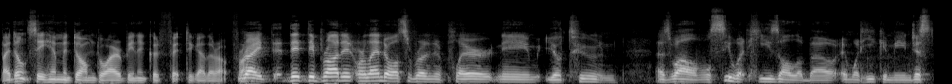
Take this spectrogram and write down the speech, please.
but I don't see him and Dom Dwyer being a good fit together up front. Right. They, they brought in Orlando also brought in a player named Yotun as well. We'll see what he's all about and what he can mean. Just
